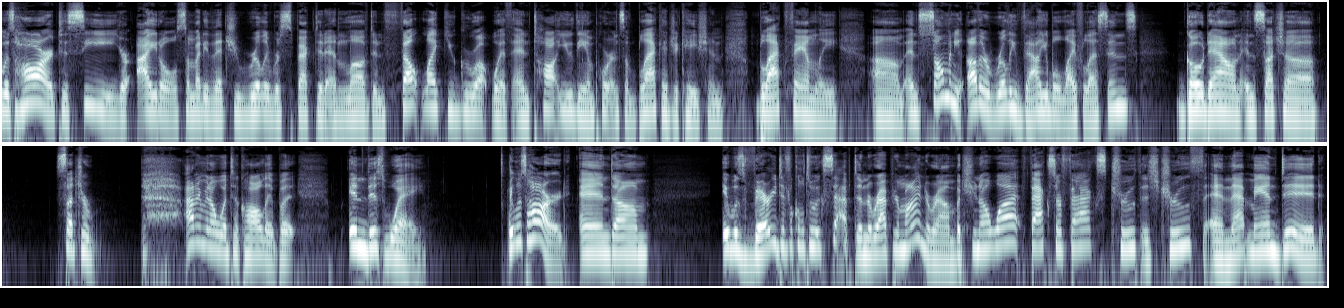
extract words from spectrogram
was hard to see your idol, somebody that you really respected and loved and felt like you grew up with and taught you the importance of black education, black family, um, and so many other really valuable life lessons go down in such a such a I don't even know what to call it, but in this way. It was hard. And um it was very difficult to accept and to wrap your mind around. But you know what? Facts are facts, truth is truth, and that man did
